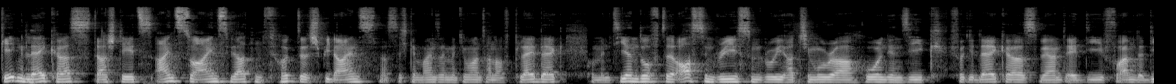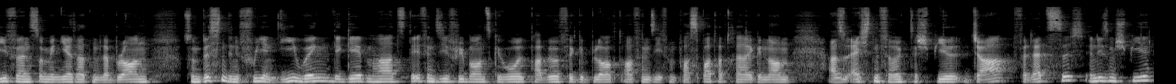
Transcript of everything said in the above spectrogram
gegen Lakers. Da steht's 1 zu 1. Wir hatten ein verrücktes Spiel 1, das ich gemeinsam mit Jonathan auf Playback kommentieren durfte. Austin Reeves und Rui Hachimura holen den Sieg für die Lakers, während AD vor allem der Defense dominiert hat und LeBron so ein bisschen den Free-and-D-Wing gegeben hat, Defensiv-Rebounds geholt, paar Würfe geblockt, offensiv ein paar Spot-Up-Dreier genommen. Also echt ein verrücktes Spiel. Ja verletzt sich in diesem Spiel,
